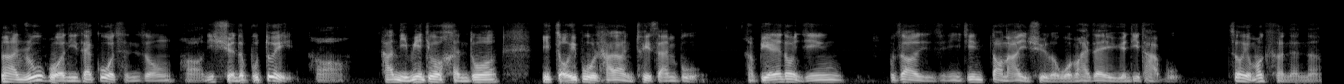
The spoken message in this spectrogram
那如果你在过程中，哈，你选的不对，哈，它里面就有很多，你走一步，它让你退三步，啊，别人都已经不知道已经到哪里去了，我们还在原地踏步，这有没有可能呢？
